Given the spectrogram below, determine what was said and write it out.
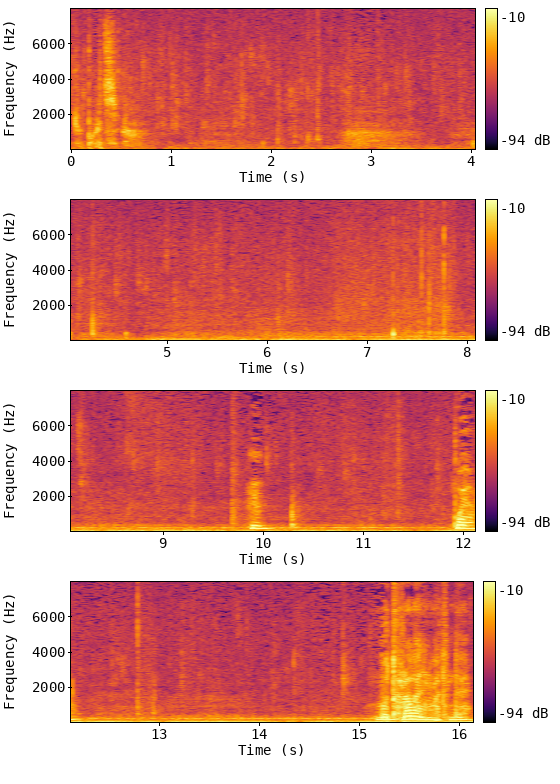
이거 뭐지 이거 뭐야? 뭐 돌아다니는 것 같은데?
